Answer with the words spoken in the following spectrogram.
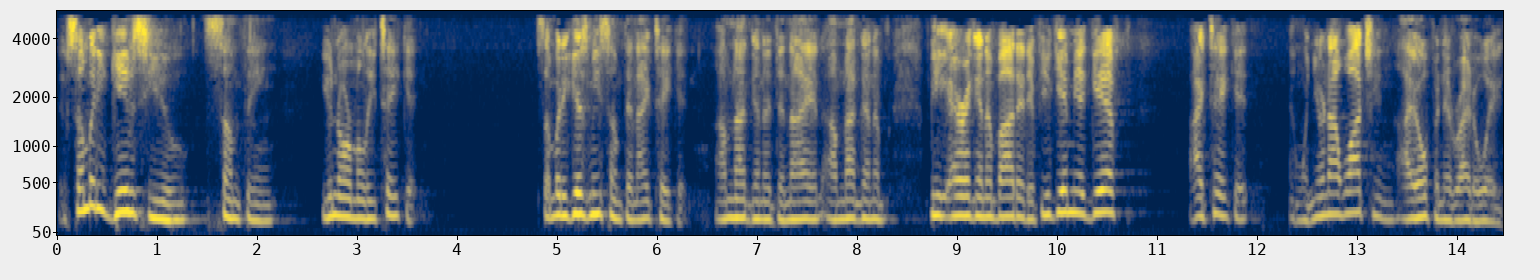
if somebody gives you something, you normally take it. Somebody gives me something, I take it. I'm not going to deny it. I'm not going to be arrogant about it. If you give me a gift, I take it. And when you're not watching, I open it right away.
